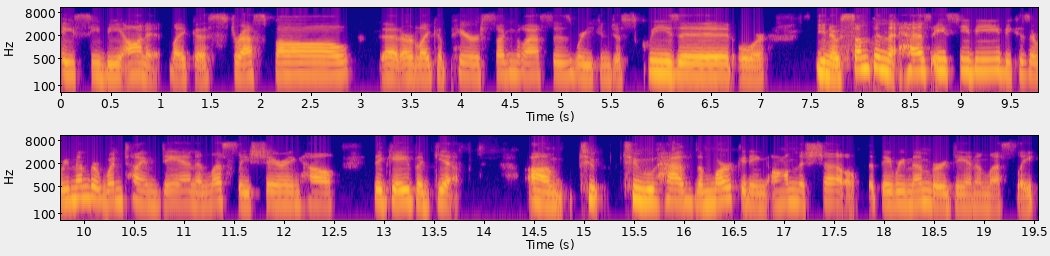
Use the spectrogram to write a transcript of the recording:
ACB on it, like a stress ball that are like a pair of sunglasses where you can just squeeze it or you know something that has acb because i remember one time dan and leslie sharing how they gave a gift um, to to have the marketing on the shelf that they remember dan and leslie.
